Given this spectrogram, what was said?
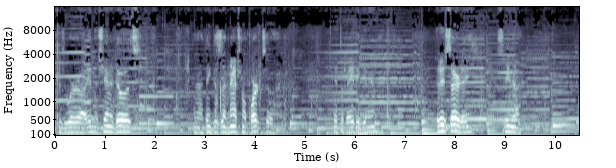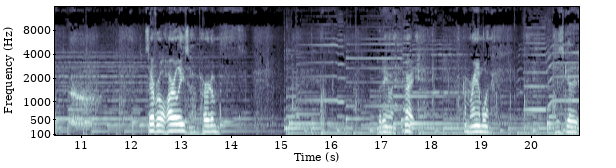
Because we're uh, in the Shenandoahs. Think this is a national park, so you have to pay to get in. It is Saturday. Seen a, several Harleys. I've heard them. But anyway, all right, I'm rambling. Just gotta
